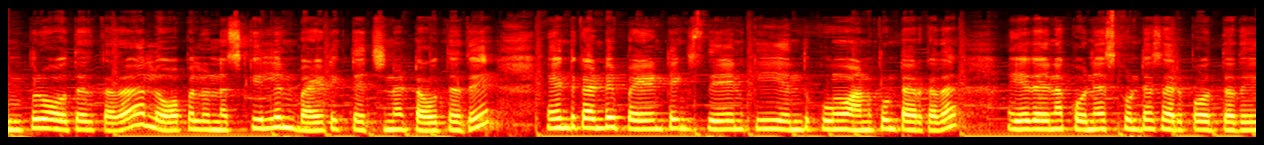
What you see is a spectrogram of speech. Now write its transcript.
ఇంప్రూవ్ అవుతుంది కదా లోపల ఉన్న స్కిల్ని బయటికి తెచ్చినట్టు అవుతుంది. ఎందుకంటే పెయింటింగ్స్ దేనికి ఎందుకు అనుకుంటారు కదా ఏదైనా కొనేసుకుంటే సరిపోతుంది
